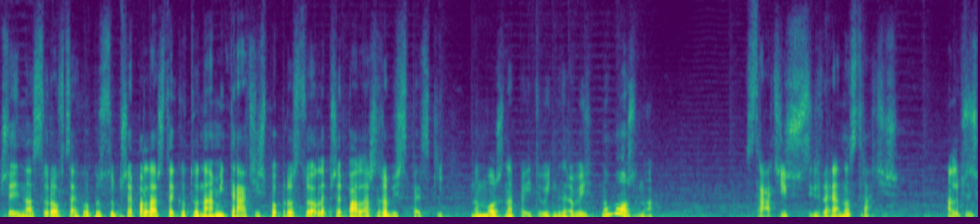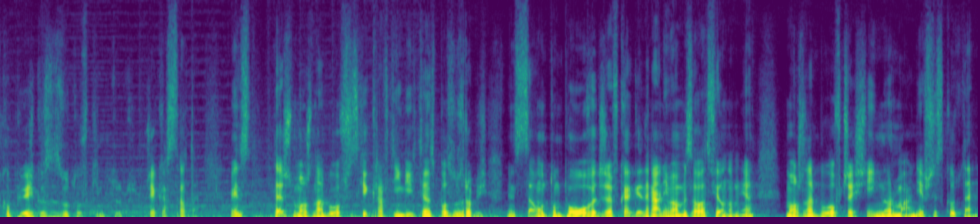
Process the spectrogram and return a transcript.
Czyli na surowcach po prostu przepalasz tego tonami, tracisz po prostu, ale przepalasz, robisz specki. No można pay to win zrobić? No można. Stracisz silvera? No stracisz. Ale przecież kupiłeś go za złotówki, tu jaka strata. Więc też można było wszystkie craftingi w ten sposób zrobić. Więc całą tą połowę drzewka generalnie mamy załatwioną, nie? Można było wcześniej normalnie wszystko ten.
